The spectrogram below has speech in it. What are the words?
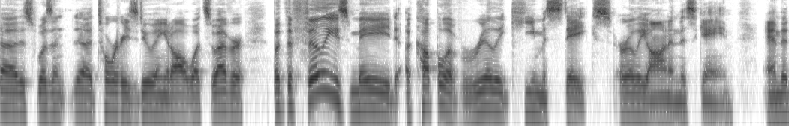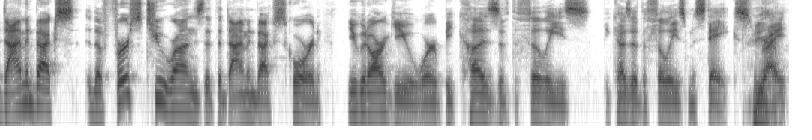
uh, this wasn't uh, Torey's doing at all whatsoever. But the Phillies made a couple of really key mistakes early on in this game, and the Diamondbacks, the first two runs that the Diamondbacks scored, you could argue were because of the Phillies because of the Phillies mistakes, Yeah. right?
